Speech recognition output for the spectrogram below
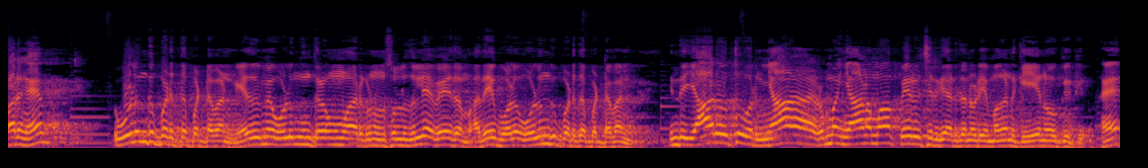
பாருங்க. ஒழுங்குபடுத்தப்பட்டவன். எதுவுமே ஒழுங்கும் கிரமமாக இருக்கணும்னு சொல்லுது இல்லையா? வேதம். அதே போல் ஒழுங்குபடுத்தப்பட்டவன். இந்த யாரோத்து ஒரு ஞா ரொம்ப ஞானமாக பேர் வச்சிருக்காரு தன்னுடைய மகனுக்கு ஏனோக்குக்கு. அஹ்,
